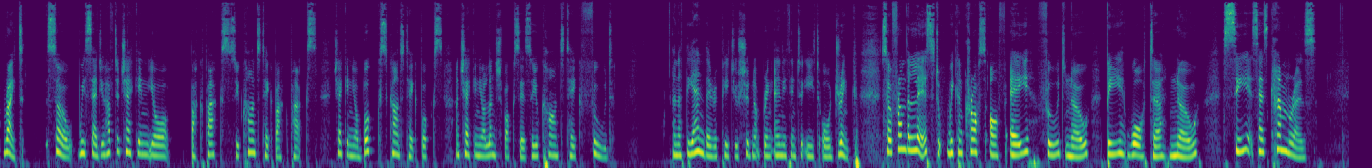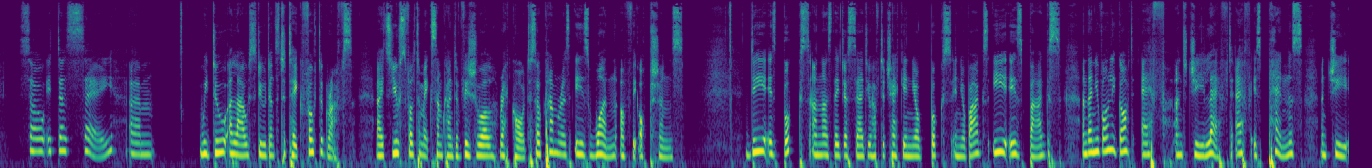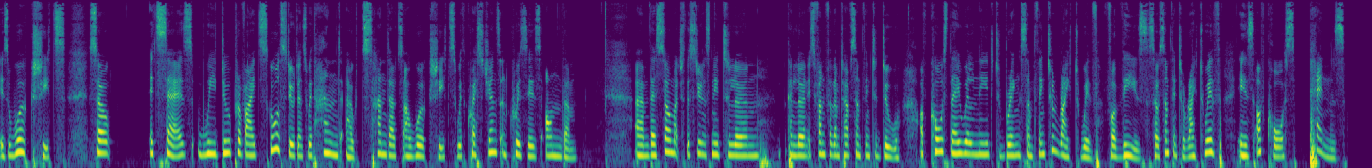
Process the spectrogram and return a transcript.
Right. So we said you have to check in your backpacks, so you can't take backpacks. Check in your books, can't take books, and check in your lunch boxes, so you can't take food. And at the end, they repeat, you should not bring anything to eat or drink. So from the list, we can cross off A, food, no. B, water, no. C, it says cameras. So it does say um, we do allow students to take photographs. Uh, it's useful to make some kind of visual record. So cameras is one of the options. D is books, and as they just said, you have to check in your books in your bags. E is bags, and then you've only got F and G left. F is pens, and G is worksheets. So it says we do provide school students with handouts. Handouts are worksheets with questions and quizzes on them. Um, there's so much the students need to learn can learn, it's fun for them to have something to do. Of course, they will need to bring something to write with for these. So, something to write with is, of course, pens.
